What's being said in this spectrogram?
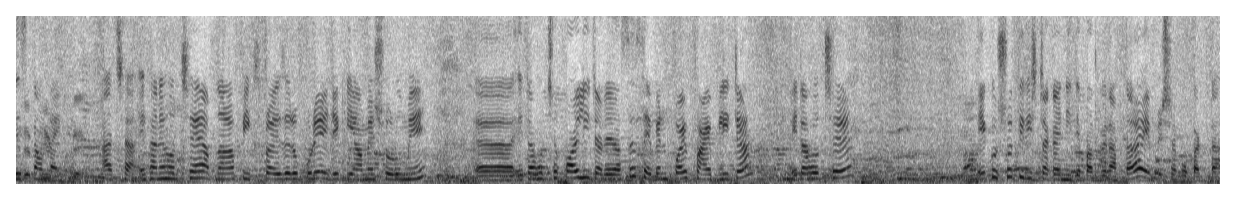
ডিসকাউন্ট নাই। আচ্ছা এখানে হচ্ছে আপনারা ফিক্সড প্রাইসের উপরে এই যে কিয়ামের শোরুমে এটা হচ্ছে কয় লিটারের আছে? সেভেন পয়েন্ট ফাইভ লিটার এটা হচ্ছে একুশশো তিরিশ টাকায় নিতে পারবেন আপনারা এই প্রেশার কুকারটা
